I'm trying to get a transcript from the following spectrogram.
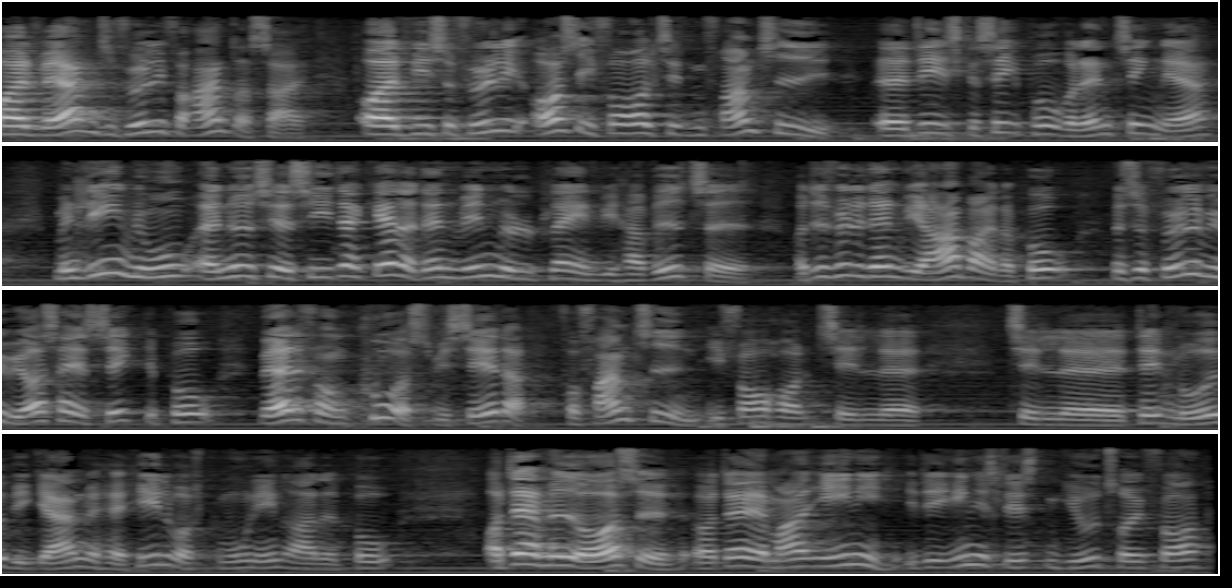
Og at verden selvfølgelig forandrer sig. Og at vi selvfølgelig også i forhold til den fremtidige øh, del skal se på, hvordan tingene er. Men lige nu er jeg nødt til at sige, at der gælder den vindmølleplan, vi har vedtaget. Og det er selvfølgelig den, vi arbejder på. Men selvfølgelig vil vi også have et sigte på, hvad er det for en kurs, vi sætter for fremtiden i forhold til, øh, til øh, den måde, vi gerne vil have hele vores kommune indrettet på. Og dermed også, og der er jeg meget enig i det enhedslisten giver udtryk for,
